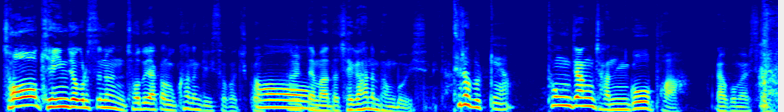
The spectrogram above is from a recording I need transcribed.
저 개인적으로 쓰는 저도 약간 욱하는 게 있어가지고 어. 할 때마다 제가 하는 방법이 있습니다. 들어볼게요. 통장 잔고 봐라고 말씀드리고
